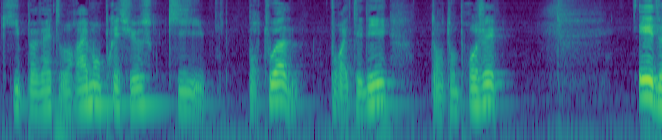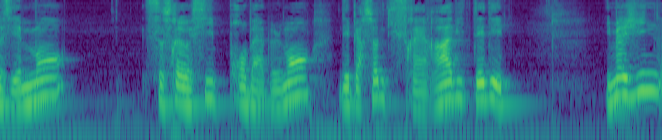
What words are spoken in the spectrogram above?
qui peuvent être vraiment précieuses, qui, pour toi, pourraient t'aider dans ton projet. Et deuxièmement, ce serait aussi probablement des personnes qui seraient ravies de t'aider. Imagine,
